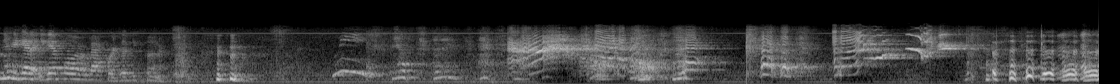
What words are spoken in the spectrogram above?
no, no, you gotta, you gotta follow her backwards. That'd be funner. Me.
